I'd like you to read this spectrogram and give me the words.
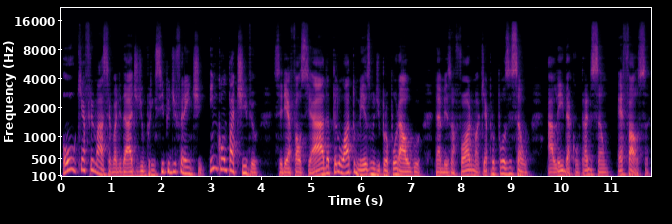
ou que afirmasse a validade de um princípio diferente, incompatível, seria falseada pelo ato mesmo de propor algo, da mesma forma que a proposição, a lei da contradição, é falsa.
